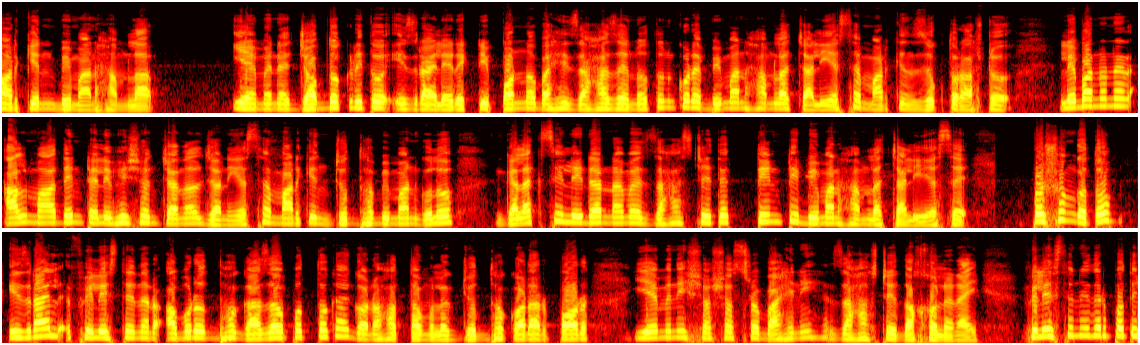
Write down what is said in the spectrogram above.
মার্কিন বিমান হামলা। ইয়েমেনে জব্দকৃত ইসরায়েলের একটি পণ্যবাহী জাহাজে নতুন করে বিমান হামলা চালিয়েছে মার্কিন যুক্তরাষ্ট্র। লেবাননের আল মাদিন টেলিভিশন চ্যানেল জানিয়েছে, মার্কিন যুদ্ধ বিমানগুলো গ্যালাক্সি লিডার নামে জাহাজটিতে তিনটি বিমান হামলা চালিয়েছে। প্রসঙ্গত, ইসরায়েল ফিলিস্তিনের অবরুদ্ধ গাজা উপত্যকায় গণহত্যামূলক যুদ্ধ করার পর ইয়েমেনি সশস্ত্র বাহিনী জাহাজটি দখলে নেয়। ফিলিস্তিনিদের প্রতি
